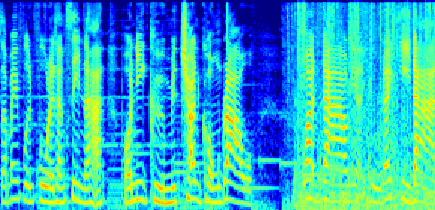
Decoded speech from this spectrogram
จะไม่ฟื้นฟูเลยทั้งสิ้นนะคะ เพราะนี่คือมิชชั่นของเรา ว่าดาวเนี่ยอยู่ได้กี่ด่าน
